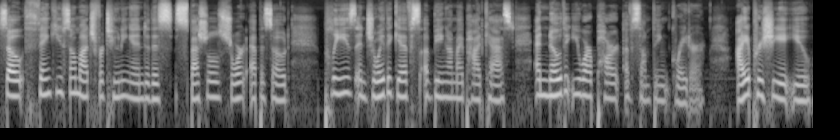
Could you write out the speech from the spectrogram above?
So, thank you so much for tuning in to this special short episode. Please enjoy the gifts of being on my podcast and know that you are part of something greater. I appreciate you.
